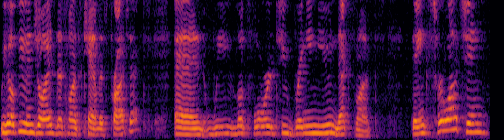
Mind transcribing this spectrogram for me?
We hope you enjoyed this month's Canvas project, and we look forward to bringing you next month's. Thanks for watching.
